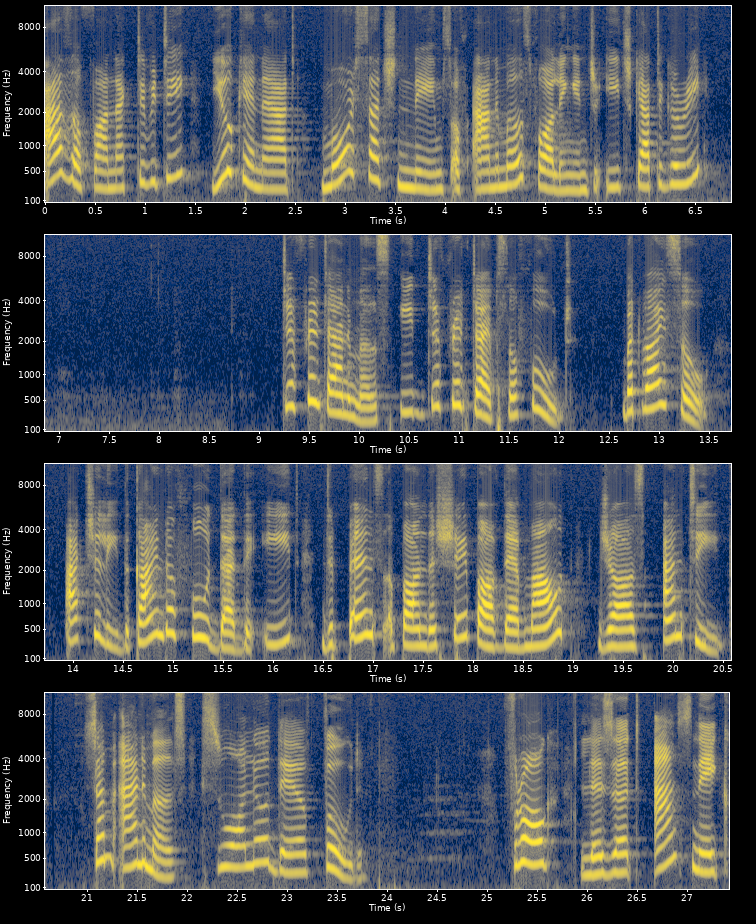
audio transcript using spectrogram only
As a fun activity, you can add more such names of animals falling into each category. Different animals eat different types of food. But why so? Actually, the kind of food that they eat depends upon the shape of their mouth, jaws, and teeth. Some animals swallow their food. Frog, lizard, and snake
